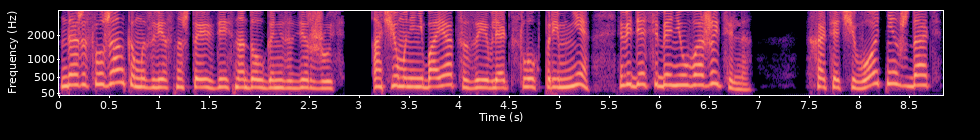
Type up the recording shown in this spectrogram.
Даже служанкам известно, что я здесь надолго не задержусь. О чем они не боятся заявлять вслух при мне, ведя себя неуважительно. Хотя чего от них ждать?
